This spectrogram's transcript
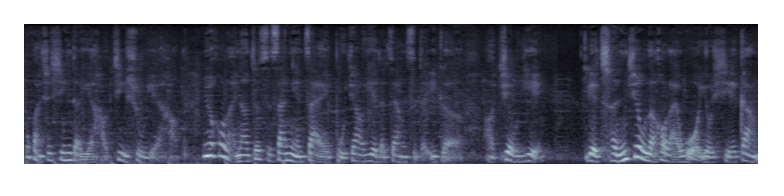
不管是新的也好，技术也好，因为后来呢，这十三年在补教业的这样子的一个呃就业，也成就了后来我有斜杠，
